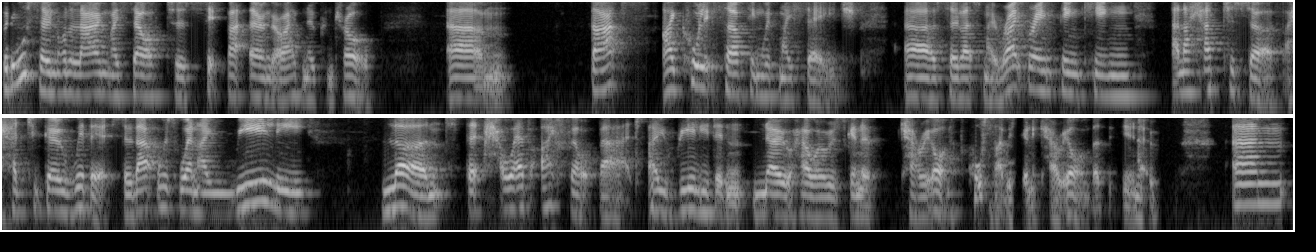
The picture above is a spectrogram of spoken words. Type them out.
but also not allowing myself to sit back there and go, I have no control. Um, that's, I call it surfing with my sage. Uh, so that's my right brain thinking. And I had to surf, I had to go with it. So that was when I really learned that however I felt bad, I really didn't know how I was going to carry on. Of course, I was going to carry on, but you know, um,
